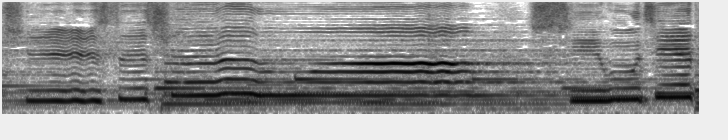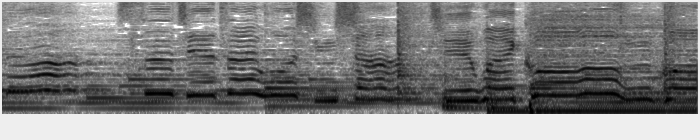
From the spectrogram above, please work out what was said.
至死成王，习无解的死结在我心上，界外空旷。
